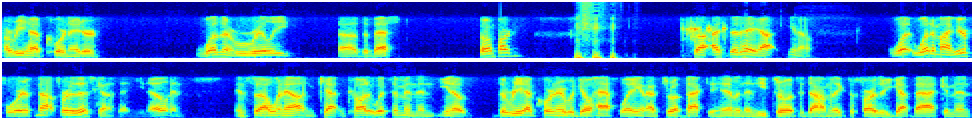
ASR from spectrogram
our rehab coordinator wasn't really uh, the best throwing partner. so I said, "Hey, I, you know, what what am I here for if not for this kind of thing, you know?" And and so I went out and ca- caught it with him, and then you know the rehab coordinator would go halfway, and I'd throw it back to him, and then he'd throw it to Dominic the farther he got back, and then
